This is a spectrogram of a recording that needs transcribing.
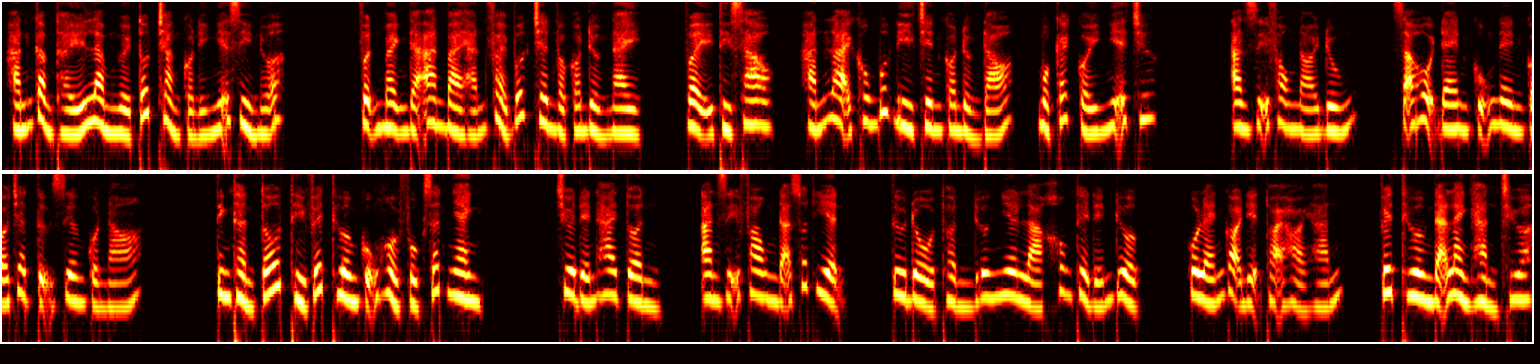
hắn cảm thấy làm người tốt chẳng còn ý nghĩa gì nữa. Vận mệnh đã an bài hắn phải bước chân vào con đường này, vậy thì sao? Hắn lại không bước đi trên con đường đó một cách có ý nghĩa chứ? An dĩ phong nói đúng, xã hội đen cũng nên có trật tự riêng của nó tinh thần tốt thì vết thương cũng hồi phục rất nhanh. Chưa đến hai tuần, an dĩ phong đã xuất hiện. Từ đổ thuần đương nhiên là không thể đến được. Cô lén gọi điện thoại hỏi hắn, vết thương đã lành hẳn chưa?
